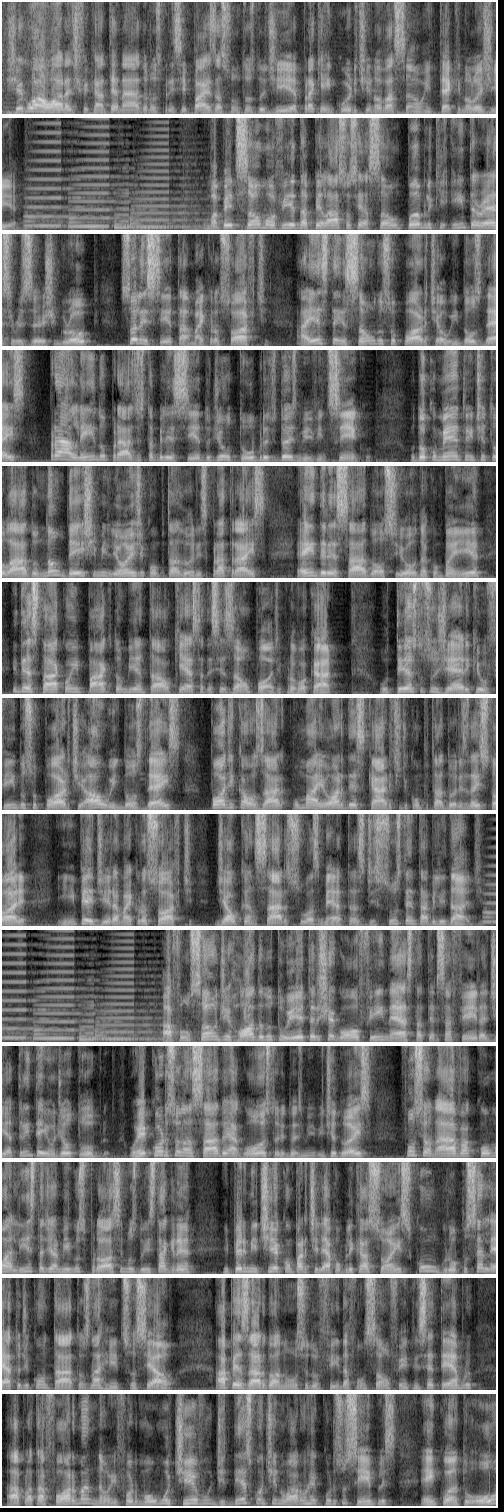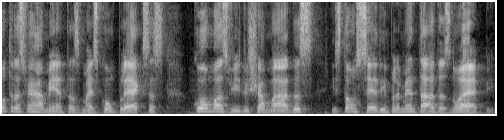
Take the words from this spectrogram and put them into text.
Chegou a hora de ficar antenado nos principais assuntos do dia para quem curte inovação e tecnologia. Uma petição movida pela Associação Public Interest Research Group solicita à Microsoft a extensão do suporte ao Windows 10 para além do prazo estabelecido de outubro de 2025. O documento intitulado Não Deixe Milhões de Computadores para Trás é endereçado ao CEO da companhia e destaca o impacto ambiental que essa decisão pode provocar. O texto sugere que o fim do suporte ao Windows 10 pode causar o maior descarte de computadores da história e impedir a Microsoft de alcançar suas metas de sustentabilidade. A função de roda do Twitter chegou ao fim nesta terça-feira, dia 31 de outubro. O recurso lançado em agosto de 2022 funcionava como a lista de amigos próximos do Instagram e permitia compartilhar publicações com um grupo seleto de contatos na rede social. Apesar do anúncio do fim da função feito em setembro, a plataforma não informou o motivo de descontinuar um recurso simples, enquanto outras ferramentas mais complexas, como as videochamadas, estão sendo implementadas no app.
